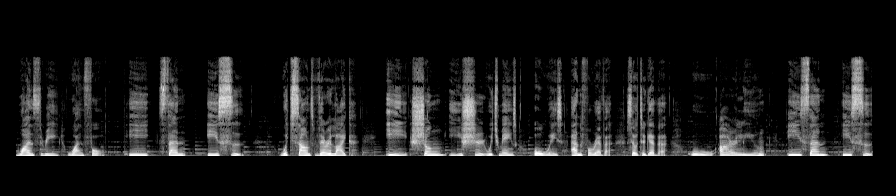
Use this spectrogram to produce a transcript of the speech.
one three one four, 一三一四, which sounds very like 一生一世, which means always and forever. So together, 五二零一三一四，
